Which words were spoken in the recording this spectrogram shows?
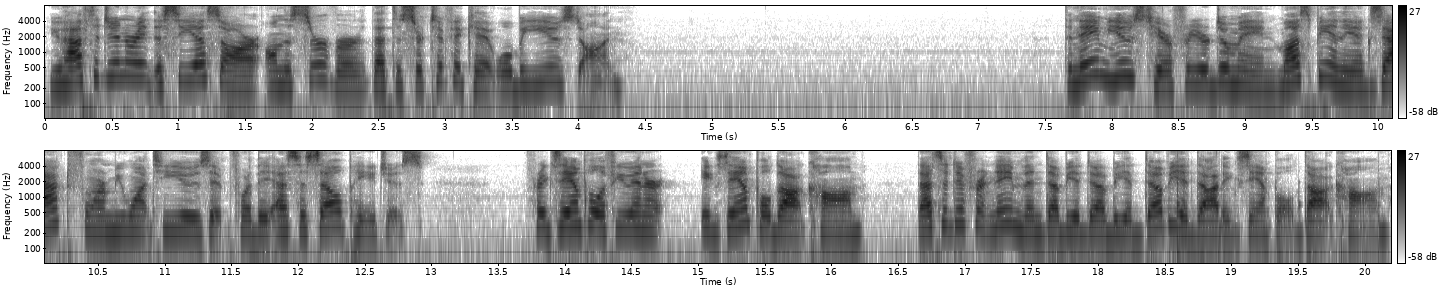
You have to generate the CSR on the server that the certificate will be used on. The name used here for your domain must be in the exact form you want to use it for the SSL pages. For example, if you enter example.com, that's a different name than www.example.com.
